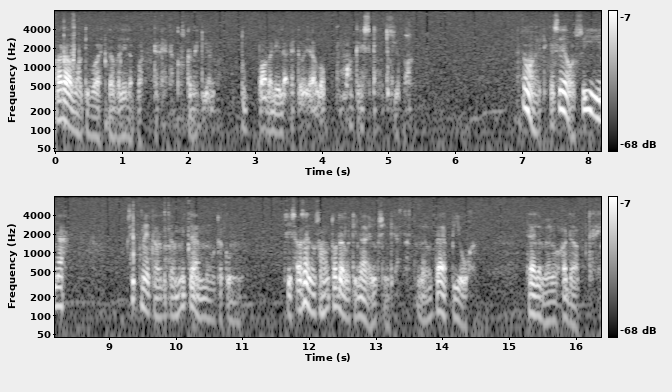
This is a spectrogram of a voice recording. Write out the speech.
aravaakin vaihtaa välillä pattereita, koska nekin on tuppaa välillä näköjään loppumaan keskenkin jopa. No, eli se on siinä. Sitten me ei tarvita mitään muuta kuin... Siis asennus on todellakin näin yksinkertaista. Meillä on tää piuha. Täällä meillä on adapteri.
